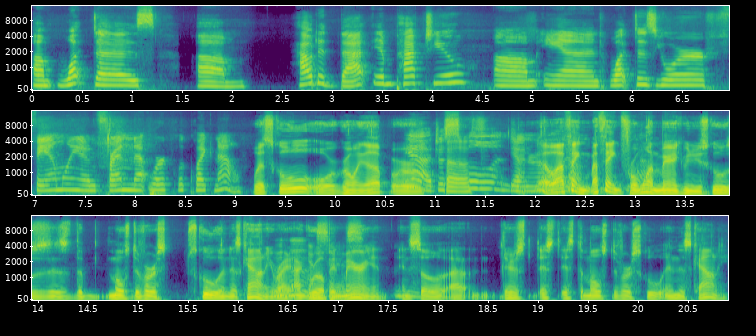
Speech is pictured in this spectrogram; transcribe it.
Um, what does, um, how did that impact you? Um, and what does your family and friend network look like now? With school or growing up or yeah, just Both. school in general. Yeah, well, I think I think for one, Marion Community Schools is the most diverse school in this county, right? I Mhm. grew Yes, up in it is. Marion, and so uh, there's it's, it's the most diverse school in this county.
